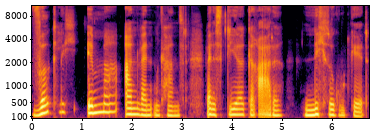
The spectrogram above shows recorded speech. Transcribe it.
wirklich immer anwenden kannst, wenn es dir gerade nicht so gut geht,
